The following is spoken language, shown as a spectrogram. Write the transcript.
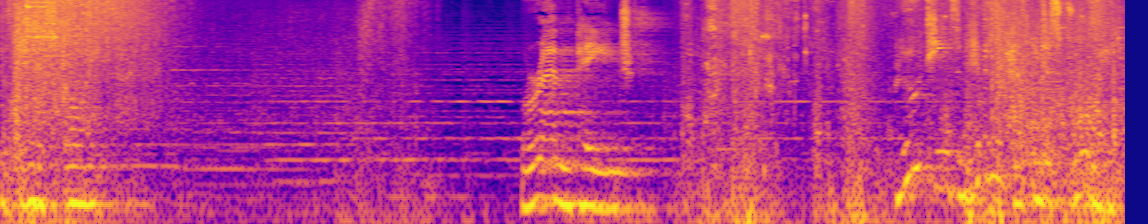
Has been destroyed. Rampage. Blue team's inhibitor has been destroyed.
